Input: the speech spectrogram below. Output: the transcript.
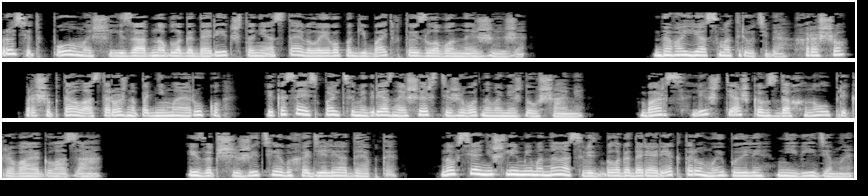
просит помощи и заодно благодарит, что не оставила его погибать в той зловонной жиже. «Давай я осмотрю тебя, хорошо?» — прошептала, осторожно поднимая руку и касаясь пальцами грязной шерсти животного между ушами. Барс лишь тяжко вздохнул, прикрывая глаза. Из общежития выходили адепты. Но все они шли мимо нас, ведь благодаря ректору мы были невидимы.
